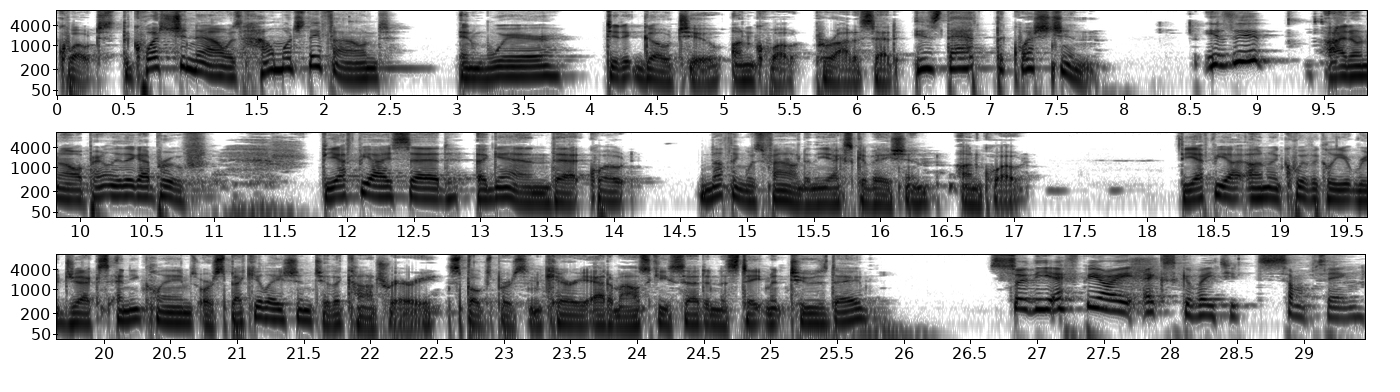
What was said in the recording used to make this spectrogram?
Quote, the question now is how much they found and where did it go to, unquote, Parada said. Is that the question? Is it? I don't know. Apparently they got proof. The FBI said again that, quote, nothing was found in the excavation, unquote. The FBI unequivocally rejects any claims or speculation to the contrary, spokesperson Carrie Adamowski said in a statement Tuesday. So the FBI excavated something.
